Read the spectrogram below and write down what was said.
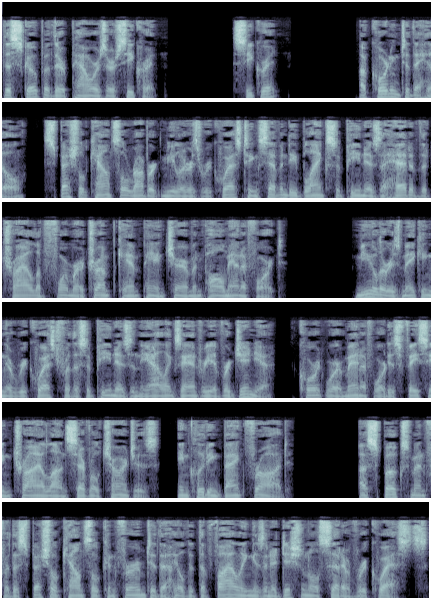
the scope of their powers are secret. Secret? According to The Hill, Special counsel Robert Mueller is requesting 70 blank subpoenas ahead of the trial of former Trump campaign chairman Paul Manafort. Mueller is making the request for the subpoenas in the Alexandria, Virginia, court where Manafort is facing trial on several charges, including bank fraud. A spokesman for the special counsel confirmed to The Hill that the filing is an additional set of requests,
